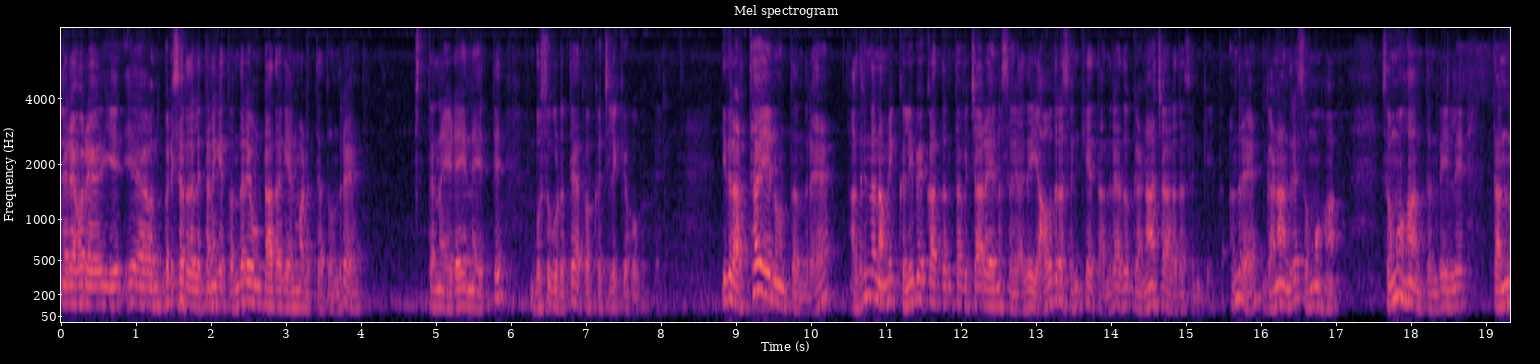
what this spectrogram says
ನೆರೆಹೊರೆ ಒಂದು ಪರಿಸರದಲ್ಲಿ ತನಗೆ ತೊಂದರೆ ಉಂಟಾದಾಗ ಏನು ಮಾಡುತ್ತೆ ಅದು ಅಂದರೆ, ತನ್ನ ಎಡೆಯನ್ನು ಎತ್ತಿ ಬುಸುಗುಡುತ್ತೆ ಅಥವಾ ಕಚ್ಚಲಿಕ್ಕೆ ಹೋಗುತ್ತೆ. ಇದರ ಅರ್ಥ ಏನು ಅಂತಂದರೆ ಅದರಿಂದ ನಮಗೆ ಕಲಿಬೇಕಾದಂಥ ವಿಚಾರ ಏನು ಸ, ಅದು ಯಾವುದರ ಸಂಕೇತ ಅಂದರೆ ಅದು ಗಣಾಚಾರದ ಸಂಕೇತ. ಅಂದರೆ ಗಣ ಅಂದರೆ ಸಮೂಹ. ಸಮೂಹ ಅಂತಂದರೆ ಇಲ್ಲಿ ತನ್ನ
